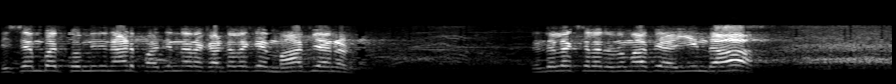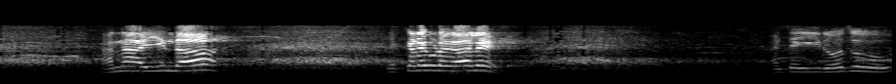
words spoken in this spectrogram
డిసెంబర్ తొమ్మిది నాడు పదిన్నర గంటలకే మాఫీ అన్నాడు. రెండు లక్షల రుణమాఫీ అయ్యిందా? అన్న అయ్యిందా? ఎక్కడ కూడా కాలే. అంటే ఈరోజు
